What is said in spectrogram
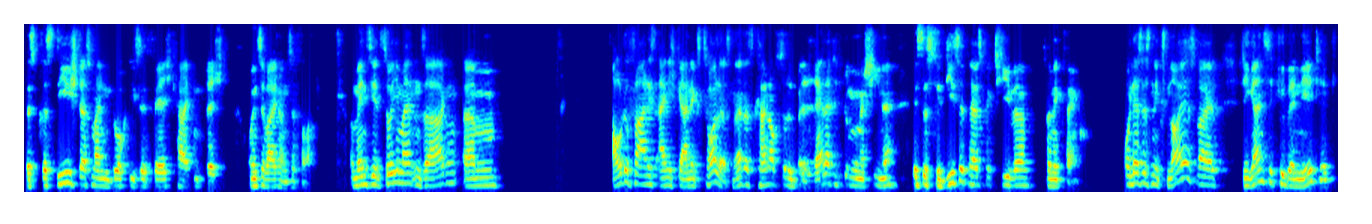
das Prestige, das man durch diese Fähigkeiten kriegt und so weiter und so fort. Und wenn Sie jetzt so jemanden sagen, ähm, Autofahren ist eigentlich gar nichts Tolles. Ne? Das kann auch so eine relativ dumme Maschine. Ist es für diese Perspektive so eine Kränkung? Und das ist nichts Neues, weil die ganze Kybernetik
